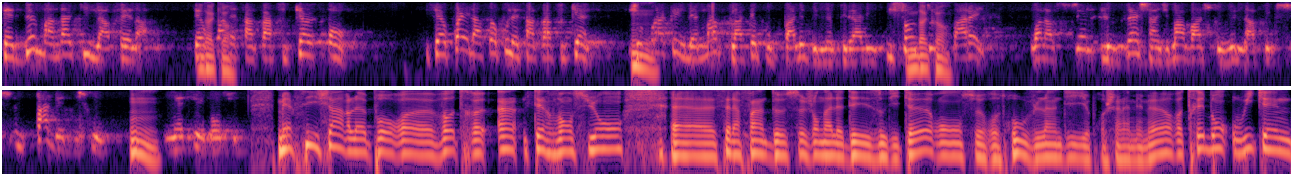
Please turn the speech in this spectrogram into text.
C'est deux mandats qu'il a fait là. C'est quoi les Centrafricains ont. C'est quoi il a fait pour les Centrafricains je hmm. crois qu'il est mal placé pour parler de l'impérialisme. Ils sont tous pareils. Voilà, seul le vrai changement va trouver l'Afrique, pas de discours. Hmm. Merci. Merci Charles pour euh, votre intervention. Euh, c'est la fin de ce journal des auditeurs. On se retrouve lundi prochain à la même heure. Très bon week-end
